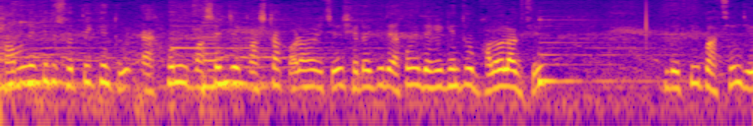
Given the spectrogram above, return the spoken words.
সামনে কিন্তু সত্যি কিন্তু এখন বাসের যে কাজটা করা হয়েছে, সেটা কিন্তু এখনই দেখে কিন্তু ভালো লাগছে। দেখতেই পাচ্ছেন যে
